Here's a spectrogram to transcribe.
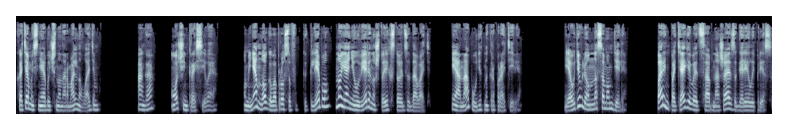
Хотя мы с ней обычно нормально ладим. Ага, очень красивая. У меня много вопросов к Глебу, но я не уверена, что их стоит задавать. И она будет на корпоративе. Я удивлен на самом деле. Парень потягивается, обнажая загорелый пресс.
